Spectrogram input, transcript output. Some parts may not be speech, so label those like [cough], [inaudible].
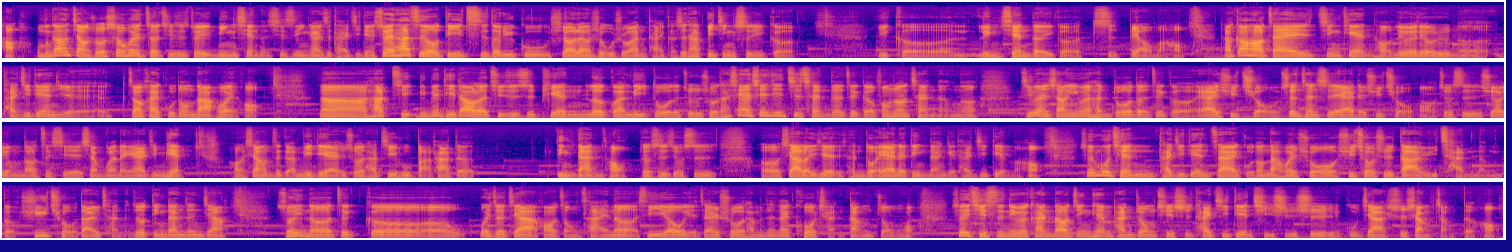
好，我们刚刚讲说，受惠者其实最明显的其实应该是台积电，虽然它只有第一次的预估销量是五十万台，可是它毕竟是一个一个领先的一个指标嘛。哈，那刚好在今天，哈，六月六日呢，台积电也召开股东大会，哈。那他提里面提到了，其实是偏乐观利多的，就是说，它现在先进制程的这个封装产能呢，基本上因为很多的这个 AI 需求，生成式 AI 的需求哦，就是需要用到这些相关的 AI 晶片，好像这个 Media 也说，它几乎把它的订单，哈，就是就是呃下了一些很多 AI 的订单给台积电嘛，哈，所以目前台积电在股东大会说，需求是大于产能的，需求大于产能，就是订单增加。所以呢，这个呃，魏哲家哈总裁呢，CEO 也在说，他们正在扩产当中哦。所以其实你会看到，今天盘中其实台积电其实是股价是上涨的哈。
